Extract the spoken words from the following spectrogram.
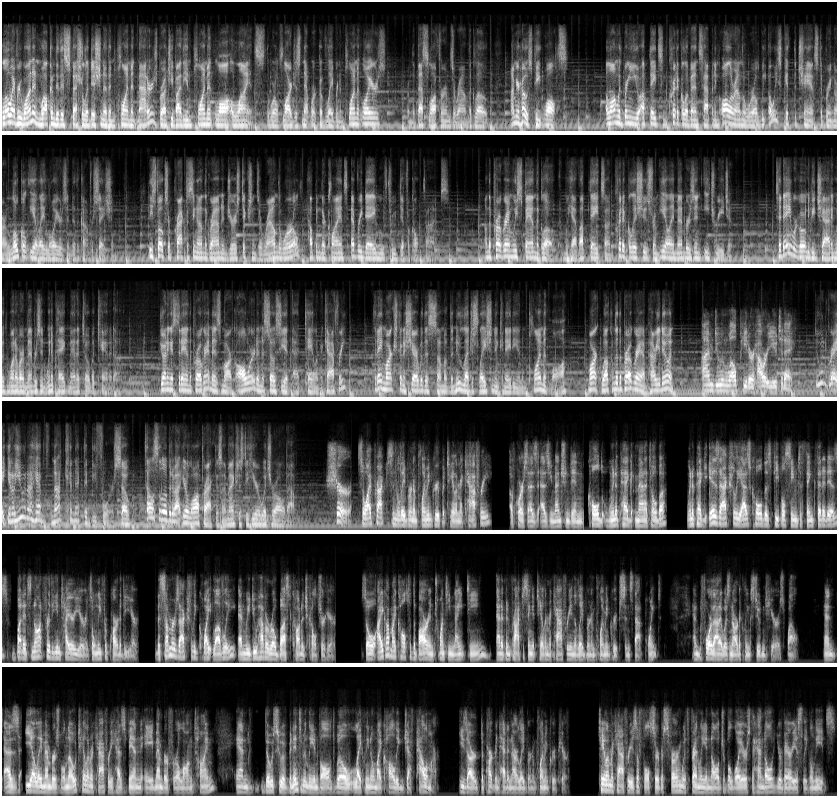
Hello, everyone, and welcome to this special edition of Employment Matters brought to you by the Employment Law Alliance, the world's largest network of labor and employment lawyers from the best law firms around the globe. I'm your host, Pete Waltz. Along with bringing you updates and critical events happening all around the world, we always get the chance to bring our local ELA lawyers into the conversation. These folks are practicing on the ground in jurisdictions around the world, helping their clients every day move through difficult times. On the program, we span the globe and we have updates on critical issues from ELA members in each region. Today, we're going to be chatting with one of our members in Winnipeg, Manitoba, Canada. Joining us today on the program is Mark Allward, an associate at Taylor McCaffrey. Today, Mark's going to share with us some of the new legislation in Canadian employment law. Mark, welcome to the program. How are you doing? I'm doing well, Peter. How are you today? Doing great. You know, you and I have not connected before. So tell us a little bit about your law practice. I'm anxious to hear what you're all about. Sure. So I practice in the labor and employment group at Taylor McCaffrey. Of course, as as you mentioned, in cold Winnipeg, Manitoba. Winnipeg is actually as cold as people seem to think that it is, but it's not for the entire year. It's only for part of the year. The summer is actually quite lovely, and we do have a robust cottage culture here. So I got my call to the bar in 2019 and have been practicing at Taylor McCaffrey in the labor and employment group since that point. And before that, I was an articling student here as well. And as ELA members will know, Taylor McCaffrey has been a member for a long time. And those who have been intimately involved will likely know my colleague, Jeff Palomar. He's our department head in our labor and employment group here. Taylor McCaffrey is a full service firm with friendly and knowledgeable lawyers to handle your various legal needs.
